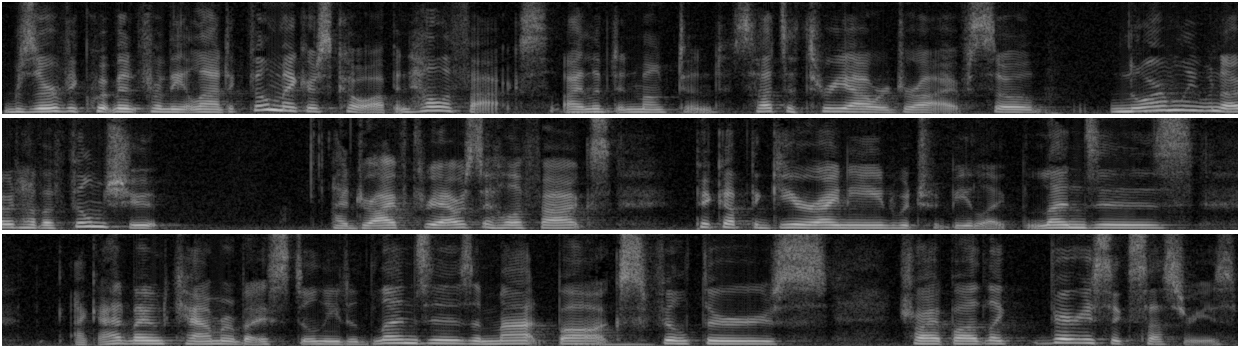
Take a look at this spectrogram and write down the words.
reserved equipment from the Atlantic Filmmakers Co-op in Halifax. I lived in Moncton, so that's a three-hour drive. So normally when I would have a film shoot, I'd drive three hours to Halifax, pick up the gear I need, which would be like lenses. Like I had my own camera, but I still needed lenses, a matte box, filters, tripod, like various accessories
